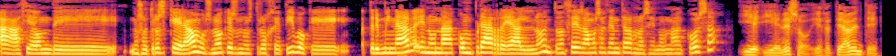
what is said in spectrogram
hacia donde nosotros queramos, ¿no? Que es nuestro objetivo, que terminar en una compra real, ¿no? Entonces vamos a centrarnos en una cosa. Y, en eso, y efectivamente,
